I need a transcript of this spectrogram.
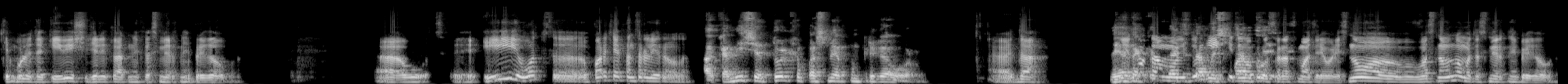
Тем более такие вещи деликатные, как смертные приговоры. А, вот. И вот э, партия контролировала. А комиссия только по смертным приговорам? Э, да. Да Нет, ну, там и другие какие-то вопросы рассматривались, но в основном это смертные приговоры.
